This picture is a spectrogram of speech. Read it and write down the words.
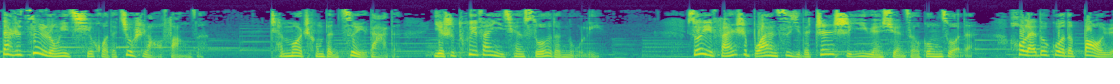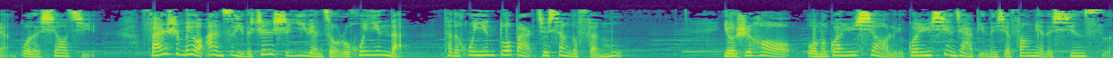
但是最容易起火的就是老房子，沉没成本最大的，也是推翻以前所有的努力。所以，凡是不按自己的真实意愿选择工作的，后来都过得抱怨，过得消极；凡是没有按自己的真实意愿走入婚姻的，他的婚姻多半就像个坟墓。有时候，我们关于效率、关于性价比那些方面的心思。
